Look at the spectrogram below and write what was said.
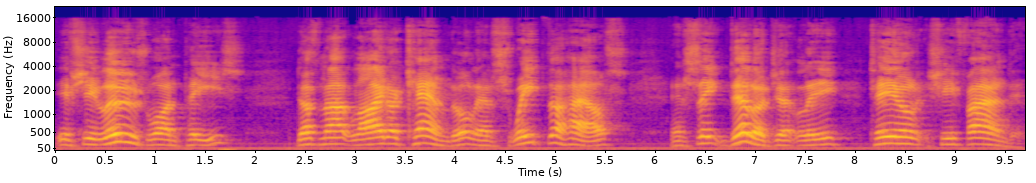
if she lose one piece, doth not light a candle and sweep the house and seek diligently till she find it.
